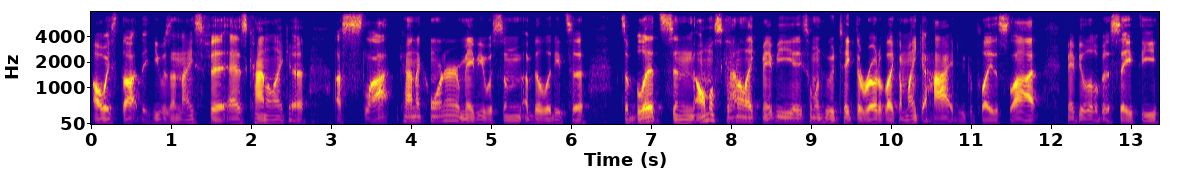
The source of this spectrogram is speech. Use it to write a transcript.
always thought that he was a nice fit as kind of like a a slot kind of corner, maybe with some ability to to blitz and almost kind of like maybe someone who would take the road of like a Micah Hyde who could play the slot, maybe a little bit of safety.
